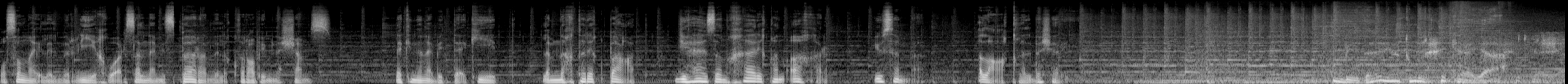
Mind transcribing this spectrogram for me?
وصلنا إلى المريخ وأرسلنا مسبارا للاقتراب من الشمس. لكننا بالتأكيد لم نخترق بعد جهازا خارقا آخر يسمى العقل البشري. بداية الحكاية.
